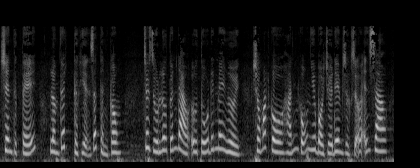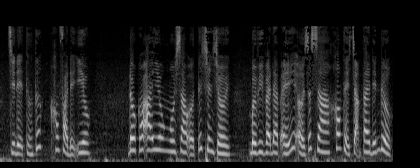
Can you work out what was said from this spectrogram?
Trên thực tế Lâm Tuyết thực hiện rất thành công cho dù Lương Tuấn Đào ưu tú đến mê người, trong mắt cô hắn cũng như bầu trời đêm rực rỡ ánh sao, chỉ để thưởng thức, không phải để yêu. Đâu có ai yêu ngôi sao ở tiết trên trời, bởi vì vẻ đẹp ấy ở rất xa, không thể chạm tay đến được.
